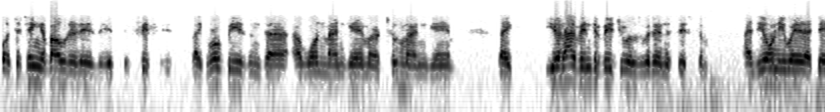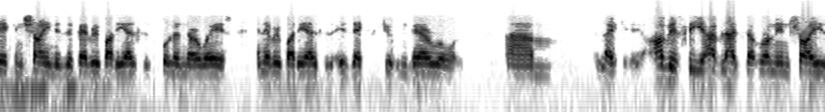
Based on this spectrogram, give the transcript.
but the thing about it is, it's, like rugby isn't a, a one man game or a two man game. Like you'll have individuals within a system, and the only way that they can shine is if everybody else is pulling their weight and everybody else is, executing their role. Um, like obviously, you have lads that run in tries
